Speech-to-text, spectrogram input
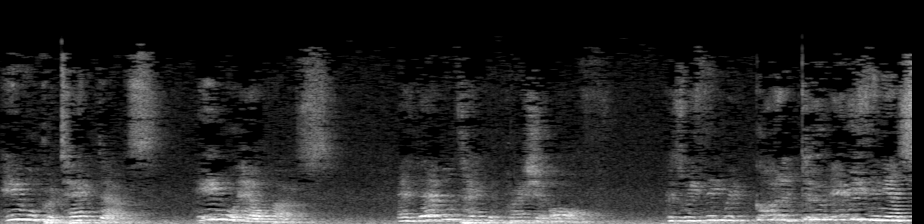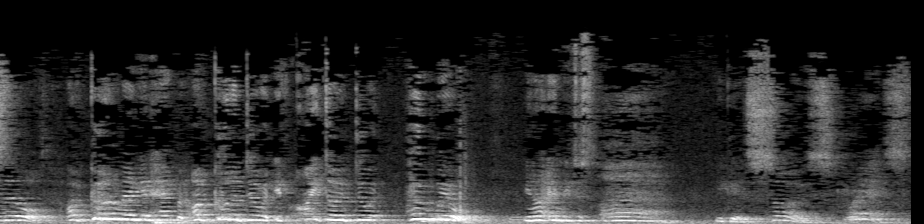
He will protect us. He will help us. And that will take the pressure off. Because we think we've got to do everything ourselves. I've got to make it happen. I've got to do it. If I don't do it, who will? You know, and you just, ah, you get so stressed.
